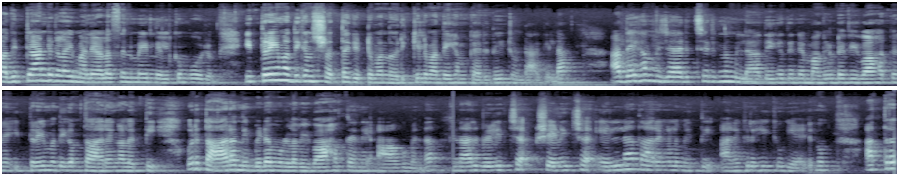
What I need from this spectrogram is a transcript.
പതിറ്റാണ്ടുകളായി മലയാള സിനിമയിൽ നിൽക്കുമ്പോഴും ഇത്രയും അധികം ശ്രദ്ധ കിട്ടുമെന്ന് ഒരിക്കലും അദ്ദേഹം കരുതിയിട്ടുണ്ടാകില്ല. അദ്ദേഹം വിചാരിച്ചിരുന്നുമില്ല അദ്ദേഹത്തിന്റെ മകളുടെ വിവാഹത്തിന് ഇത്രയും അധികം താരങ്ങളെത്തി ഒരു താരനിബിഡമുള്ള വിവാഹം തന്നെ ആകുമെന്ന്. എന്നാൽ വിളിച്ച ക്ഷണിച്ച എല്ലാ താരങ്ങളും എത്തി അനുഗ്രഹിക്കുകയായിരുന്നു. അത്ര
